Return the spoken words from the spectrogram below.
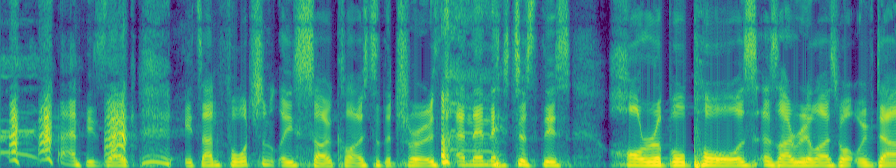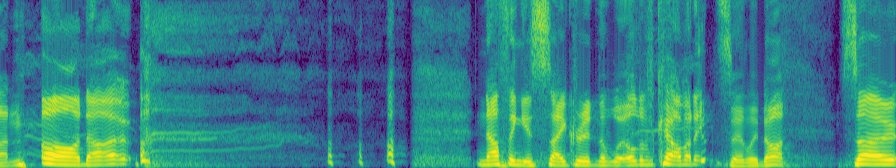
and he's like, "It's unfortunately so close to the truth." And then there's just this horrible pause as I realise what we've done. Oh no. Nothing is sacred in the world of comedy. Certainly not. So,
